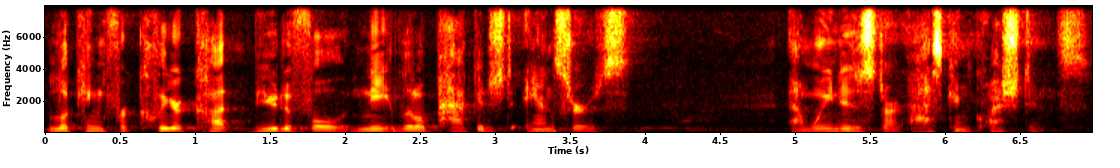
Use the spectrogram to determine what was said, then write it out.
looking for clear cut, beautiful, neat little packaged answers. And we need to start asking questions.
